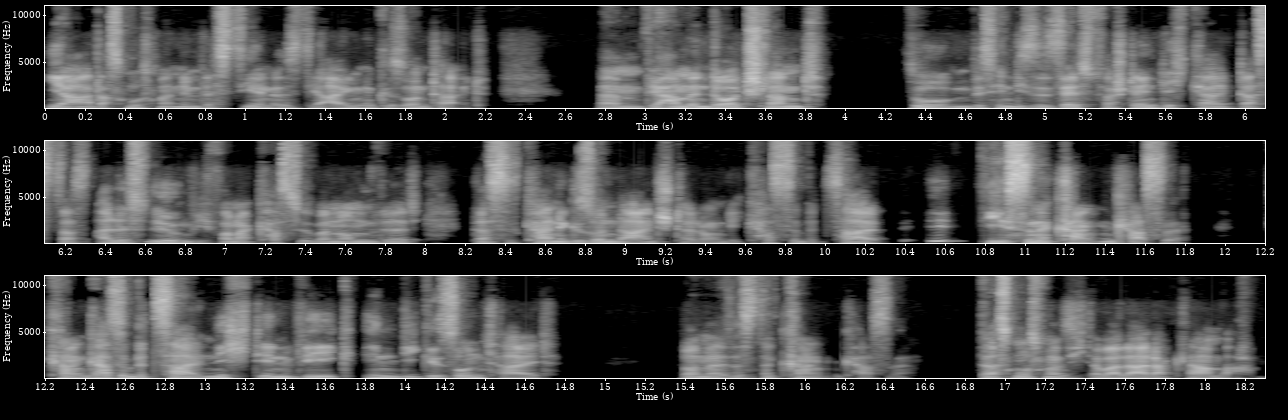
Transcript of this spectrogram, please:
ja, das muss man investieren, das ist die eigene Gesundheit. Ähm, wir haben in Deutschland so ein bisschen diese Selbstverständlichkeit, dass das alles irgendwie von der Kasse übernommen wird. Das ist keine gesunde Einstellung. Die Kasse bezahlt, die ist eine Krankenkasse. Die Krankenkasse bezahlt nicht den Weg in die Gesundheit, sondern es ist eine Krankenkasse. Das muss man sich aber leider klar machen.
